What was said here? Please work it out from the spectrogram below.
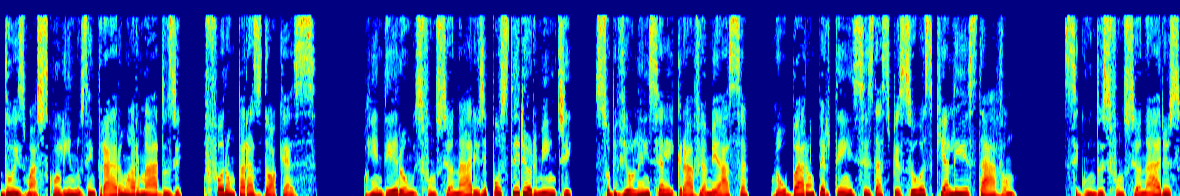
Dois masculinos entraram armados e foram para as docas. Renderam os funcionários e posteriormente, sob violência e grave ameaça, roubaram pertences das pessoas que ali estavam. Segundo os funcionários,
